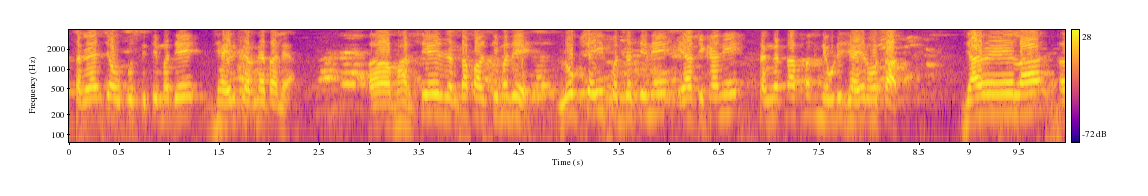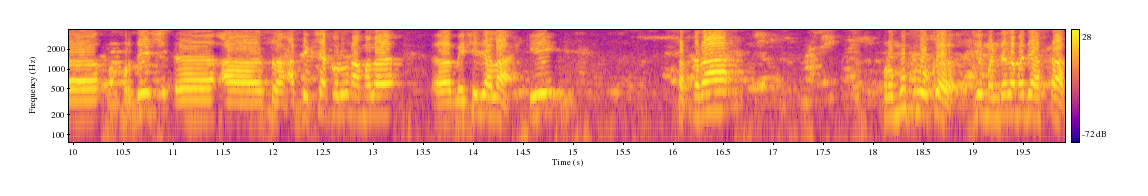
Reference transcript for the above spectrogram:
सगळ्यांच्या उपस्थितीमध्ये जाहीर करण्यात आल्या. भारतीय जनता पार्टीमध्ये लोकशाही पद्धतीने या ठिकाणी संघटनात्मक निवडी जाहीर होतात. ज्या वेळेला प्रदेश अध्यक्षाकडून आम्हाला मेसेज आला की सतरा प्रमुख लोक जे मंडळामध्ये असतात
